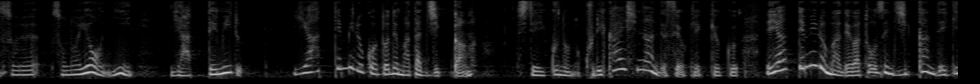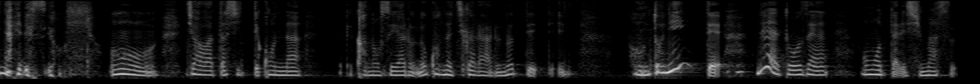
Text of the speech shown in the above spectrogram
それそのようにやってみる。やってみることでまた実感していくのの繰り返しなんですよ結局。でやってみるまでは当然実感できないですよ、うん、じゃあ私ってこんな可能性あるの？こんな力あるの？ってって本当に？ってね当然思ったりします。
